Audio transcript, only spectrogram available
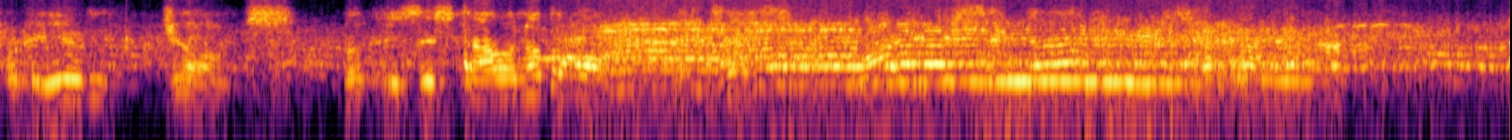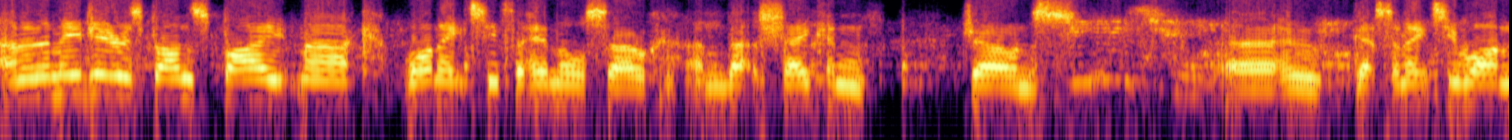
for Ian Jones. But is this now another one? Why did you sit down? And an immediate response by Mark. 180 for him also. And that's shaken Jones, uh, who gets an 81.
